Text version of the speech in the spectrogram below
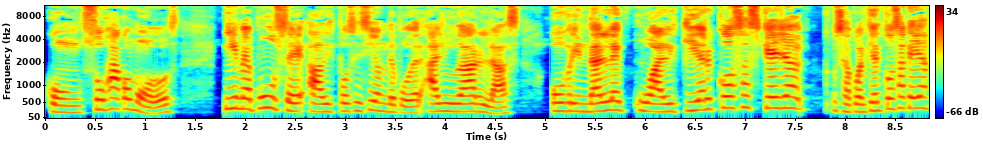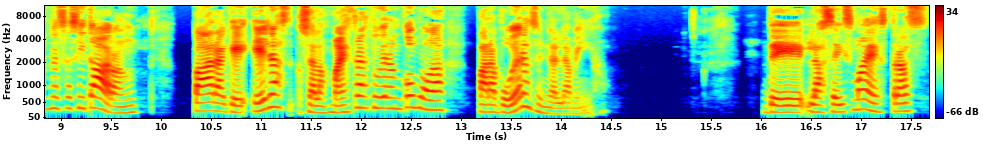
con sus acomodos y me puse a disposición de poder ayudarlas o brindarle cualquier cosa que ellas, o sea, cualquier cosa que ellas necesitaran para que ellas, o sea, las maestras estuvieran cómodas para poder enseñarle a mi hija. De las seis maestras,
